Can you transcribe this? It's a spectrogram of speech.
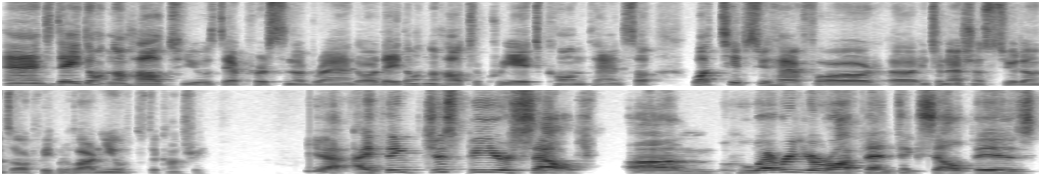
and they don't know how to use their personal brand or they don't know how to create content. So what tips you have for uh, international students or people who are new to the country? Yeah, I think just be yourself. Um, whoever your authentic self is,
